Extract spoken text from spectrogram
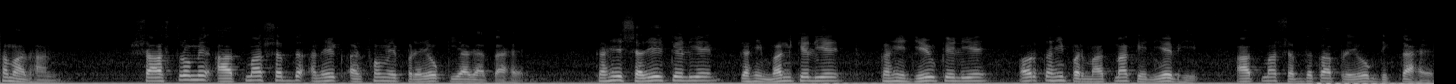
समाधान। शास्त्रों में आत्मा शब्द अनेक अर्थों में प्रयोग किया जाता है। कहीं शरीर के लिए, कहीं मन के लिए, कहीं जीव के लिए और कहीं परमात्मा के लिए भी आत्मा शब्द का प्रयोग दिखता है।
